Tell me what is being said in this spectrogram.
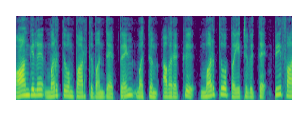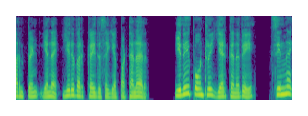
ஆங்கில மருத்துவம் பார்த்து வந்த பெண் மற்றும் அவருக்கு மருத்துவ பயிற்றுவித்த பி ஃபார்ம் பெண் என இருவர் கைது செய்யப்பட்டனர். இதேபோன்று ஏற்கனவே சின்ன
